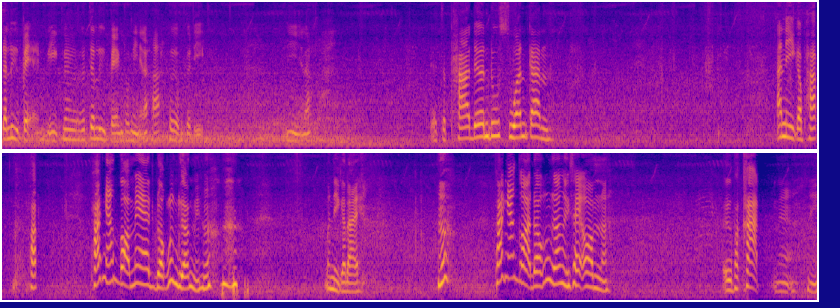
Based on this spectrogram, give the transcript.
จะลือแปลงอีกนึงก็จะลือแปลงตรงนี้นะคะ เพิ่มขึ้นอีก นี่นะคะ เดี๋ยวจะพาเดินดูสวนกัน อันนี้ก็พักพักพักยังเกาะแม่ดอกเหลืองๆนี่ฮะ วันนี้ก็ได้ฮะพักยังกาะดอกเหลืองๆนี่ใส่ออมนะเออพักขาดนี่นี่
